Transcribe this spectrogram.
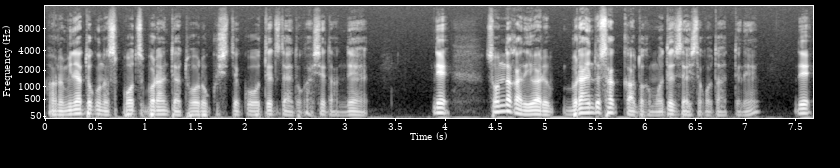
あの港区のスポーツボランティア登録してこうお手伝いとかしてたんで、で、その中でいわゆるブラインドサッカーとかもお手伝いしたことあってね、で、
